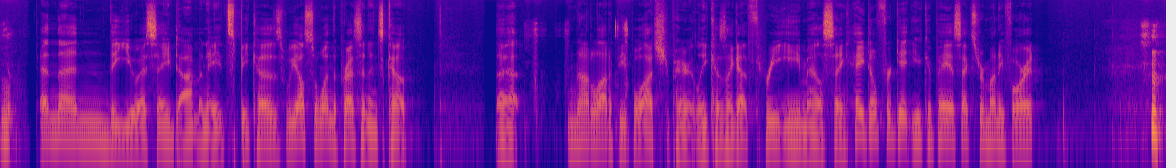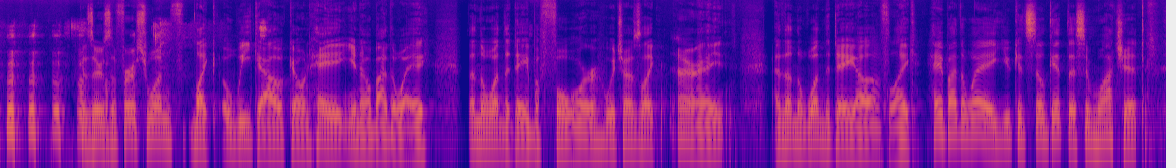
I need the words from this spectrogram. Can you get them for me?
Yep. And then the USA dominates because we also won the President's Cup. That not a lot of people watched apparently because I got three emails saying, "Hey, don't forget you can pay us extra money for it." Because there's the first one like a week out going, hey, you know, by the way. Then the one the day before, which I was like, all right. And then the one the day of, like, hey, by the way, you can still get this and watch it.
